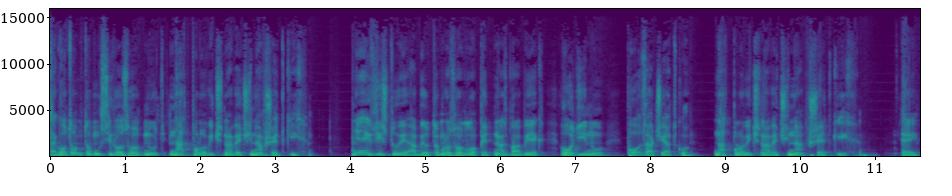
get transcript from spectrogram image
tak o tomto musí rozhodnúť nadpolovičná väčšina všetkých. Neexistuje, aby o tom rozhodlo 15 babiek hodinu po začiatku. Nadpolovičná väčšina všetkých. Hej?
